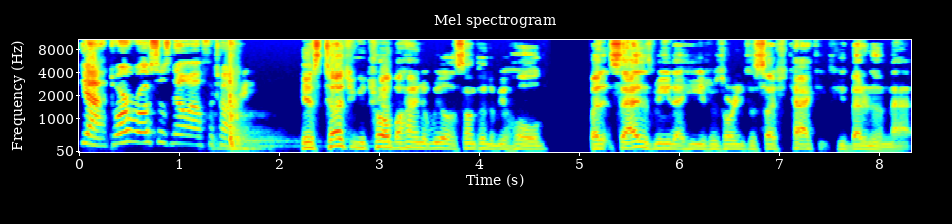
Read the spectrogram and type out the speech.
Yeah, Toro Rosso's now AlphaTauri. His touch and control behind the wheel is something to behold, but it saddens me that he's resorting to such tactics. He's better than that.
